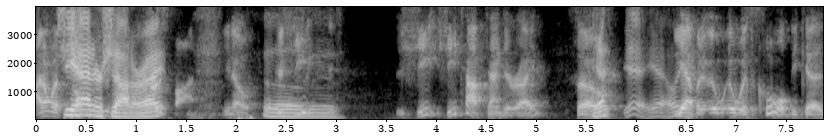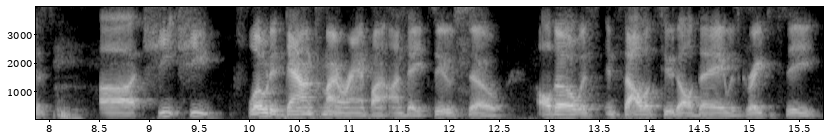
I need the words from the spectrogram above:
I don't want. She had her shot, all right. you know, oh, she, she she top tended right. So yeah, yeah, yeah, oh, yeah, yeah. But it, it, was cool because uh, she she floated down to my ramp on, on day two. So although it was in solitude all day, it was great to see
